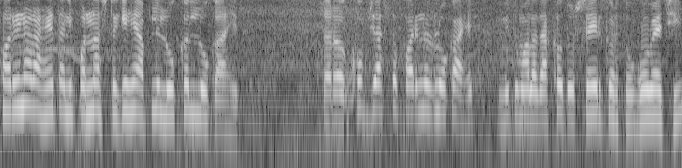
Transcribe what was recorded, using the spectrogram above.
फॉरेनर आहेत आणि पन्नास टक्के हे आपले लोकल लोक आहेत. तर खूप जास्त फॉरेनर लोक आहेत. मी तुम्हाला दाखवतो शेअर करतो गोव्याची.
